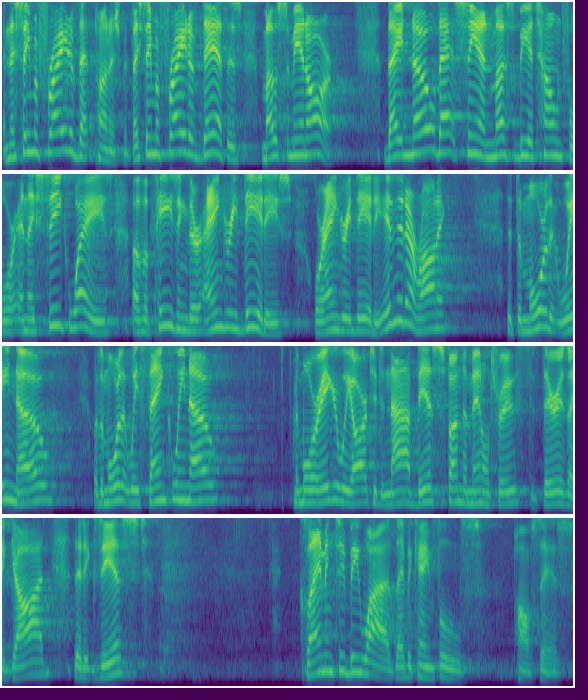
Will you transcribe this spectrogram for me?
and they seem afraid of that punishment. They seem afraid of death, as most men are. They know that sin must be atoned for, and they seek ways of appeasing their angry deities or angry deity. Isn't it ironic that the more that we know, or the more that we think we know, the more eager we are to deny this fundamental truth that there is a God that exists, claiming to be wise, they became fools, Paul says.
